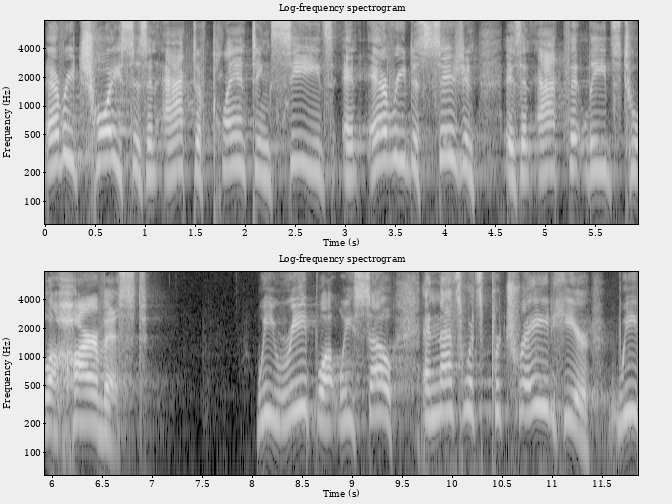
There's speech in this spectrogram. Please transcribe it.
Every choice is an act of planting seeds, and every decision is an act that leads to a harvest. We reap what we sow, and that's what's portrayed here. We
